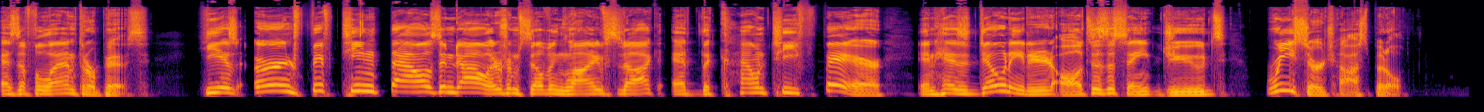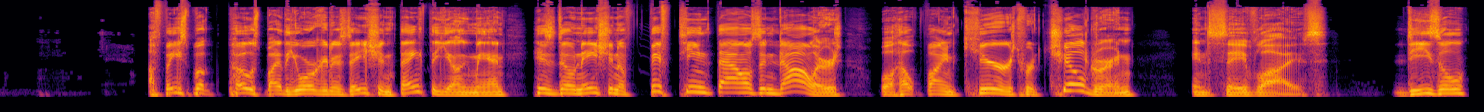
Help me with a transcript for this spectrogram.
as a philanthropist. He has earned $15,000 from selling livestock at the county fair and has donated it all to the St. Jude's Research Hospital. A Facebook post by the organization thanked the young man. His donation of $15,000 will help find cures for children and save lives. Diesel,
